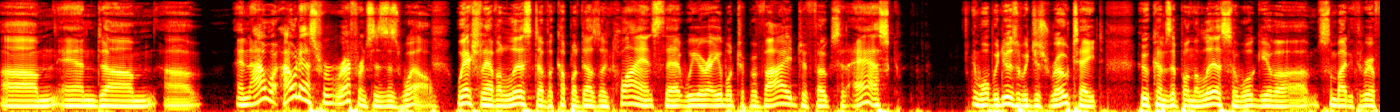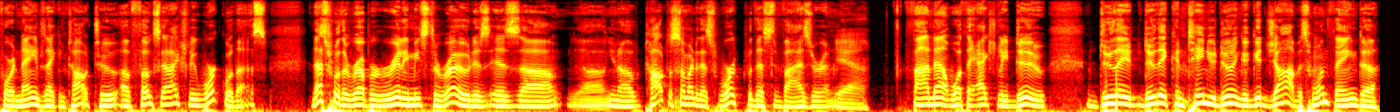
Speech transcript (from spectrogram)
um, and um, uh, and I would I would ask for references as well. We actually have a list of a couple of dozen clients that we are able to provide to folks that ask. And what we do is we just rotate who comes up on the list. So we'll give uh, somebody three or four names they can talk to of folks that actually work with us. And that's where the rubber really meets the road. Is is uh, uh, you know talk to somebody that's worked with this advisor and Yeah. Find out what they actually do. Do they do they continue doing a good job? It's one thing to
